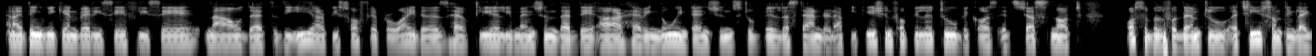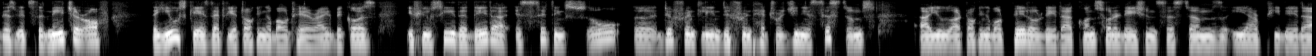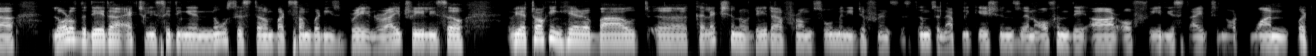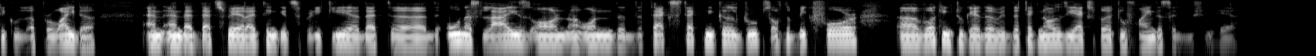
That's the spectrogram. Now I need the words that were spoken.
And I think we can very safely say now that the ERP software providers have clearly mentioned that they are having no intentions to build a standard application for Pillar 2 because it's just not possible for them to achieve something like this. It's the nature of the use case that we are talking about here, right? Because if you see the data is sitting so uh, differently in different heterogeneous systems, uh, you are talking about payroll data, consolidation systems, ERP data, a lot of the data actually sitting in no system but somebody's brain, right? Really. So we are talking here about uh, collection of data from so many different systems and applications, and often they are of various types, not one particular provider and and that that's where I think it's pretty clear that uh, the onus lies on on the, the tax technical groups of the big four uh, working together with the technology expert to find a solution here.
